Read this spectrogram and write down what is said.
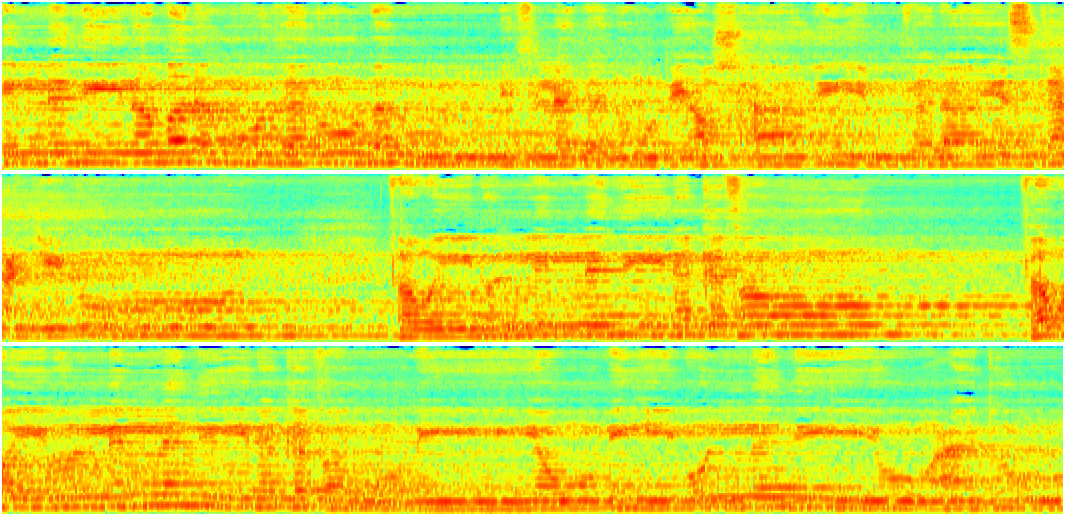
للذين ظلموا ذنوبا مثل ذنوب أصحابهم فلا يستعجلون. فويل للذين كفروا فويل للذين كفروا من يومهم الذي يوعدون.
